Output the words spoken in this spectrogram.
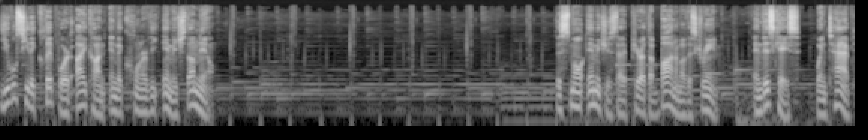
you will see the clipboard icon in the corner of the image thumbnail. the small images that appear at the bottom of the screen. In this case, when tapped,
